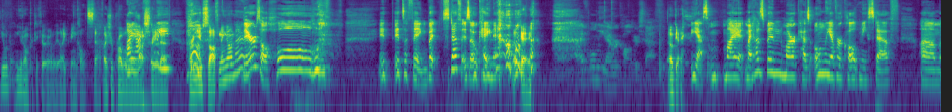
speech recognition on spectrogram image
you would, you don't particularly like being called Steph, I should probably I not actually- create a. Are you softening on that? There's a whole. It, it's a thing, but Steph is okay now. Okay. I've only ever called her Steph. Okay. yes, my my husband Mark has only ever called me Steph. Um,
